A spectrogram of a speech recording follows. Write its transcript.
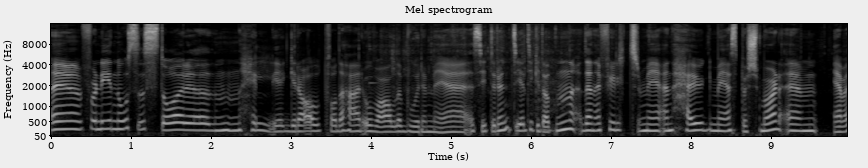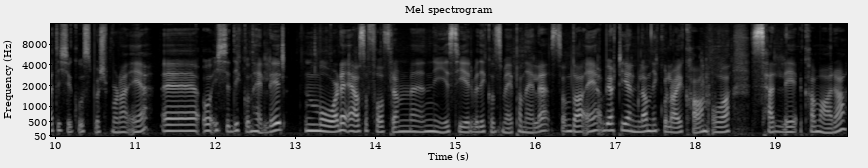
Eh, fordi nå så står Den hellige gral på det her ovale bordet vi sitter rundt i Etikketaten. Den er fylt med en haug med spørsmål. Jeg vet ikke hvor spørsmåla er, eh, og ikke Dikkon heller. Målet er altså å få frem nye sider ved Dikkon som er i panelet, som da er Bjarte Hjelmeland, Nikolai Khan og Sally Kamara.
